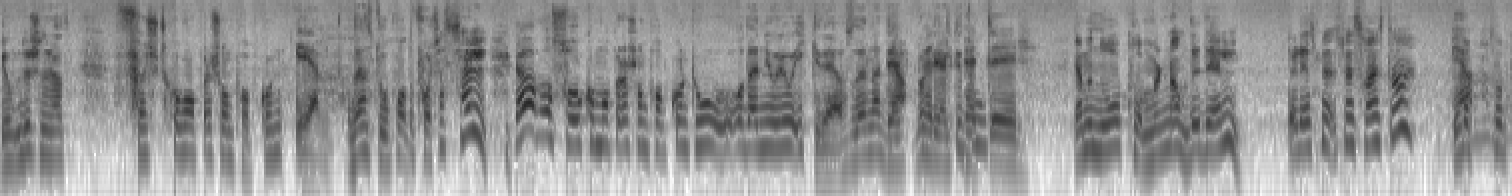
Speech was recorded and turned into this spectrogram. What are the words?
Jo, men du skjønner at Først kom Operasjon Popkorn 1, og den sto på en måte for seg selv. Ja, Og så kom Operasjon Popkorn 2, og den gjorde jo ikke det. altså den er delt, var delt i to. Petter. Ja, Men nå kommer den andre delen. Det er det som jeg, som jeg sa i stad. Ja. Pop-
